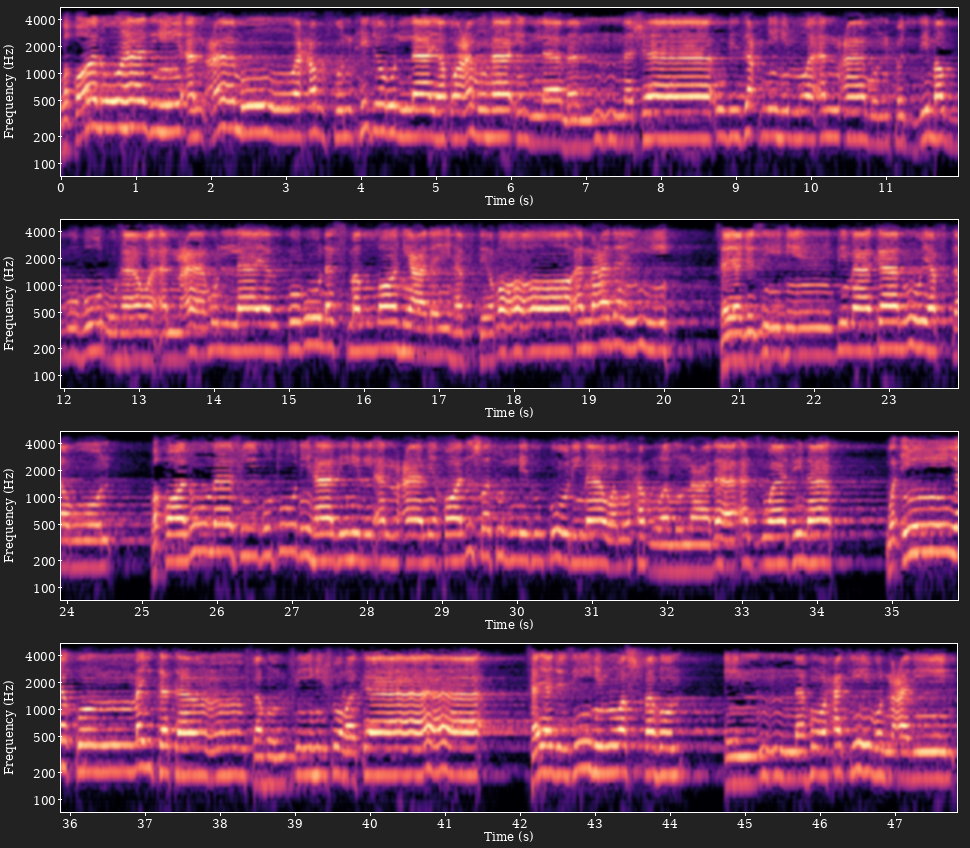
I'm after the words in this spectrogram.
وقالوا هذه أنعام وحرف حجر لا يطعمها إلا من نشاء بزعمهم وأنعام حرم ظهورها وأنعام لا يذكرون اسم الله عليها افتراء عليه سيجزيهم بما كانوا يفترون وقالوا ما في بطون هذه الأنعام خالصة لذكورنا ومحرم على أزواجنا. وإن يكن ميتة فهم فيه شركاء. سيجزيهم وصفهم إنه حكيم عليم.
